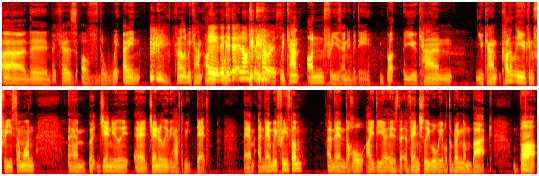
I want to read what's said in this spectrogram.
Uh, the because of the way. I mean, currently we can't. Un- hey, they we, did it in Austin Powers. We can't unfreeze anybody, but you can. You can't currently you can freeze someone, um, but generally, uh, generally they have to be dead, um, and then we freeze them, and then the whole idea is that eventually we'll be able to bring them back, but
